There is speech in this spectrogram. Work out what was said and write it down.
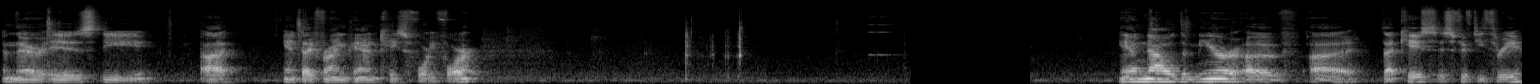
And there is the uh, anti-frying pan case 44. And now the mirror of uh, that case is 53,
